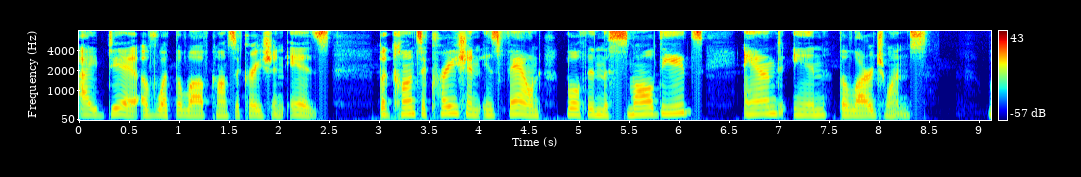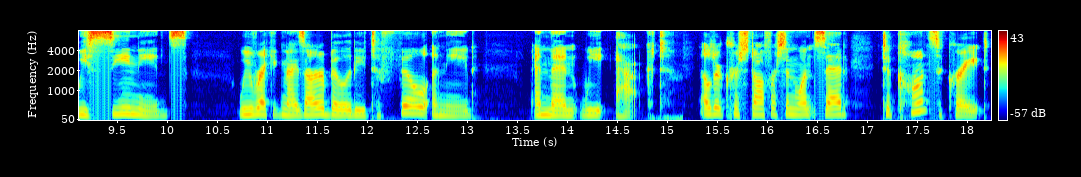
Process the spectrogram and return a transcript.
idea of what the law of consecration is. But consecration is found both in the small deeds and in the large ones. We see needs, we recognize our ability to fill a need, and then we act. Elder Christofferson once said, To consecrate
